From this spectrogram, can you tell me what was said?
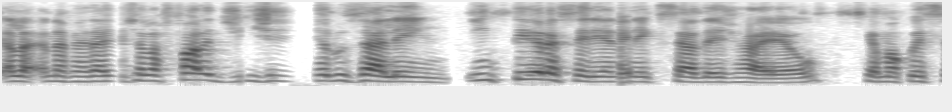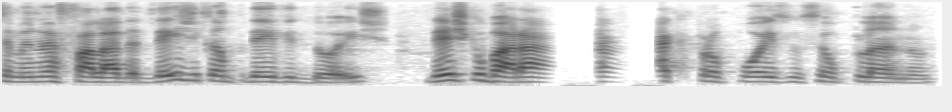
Ela, na verdade, ela fala de Jerusalém inteira seria anexada a Israel, que é uma coisa que também não é falada desde Camp David II, desde que o Barak propôs o seu plano,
